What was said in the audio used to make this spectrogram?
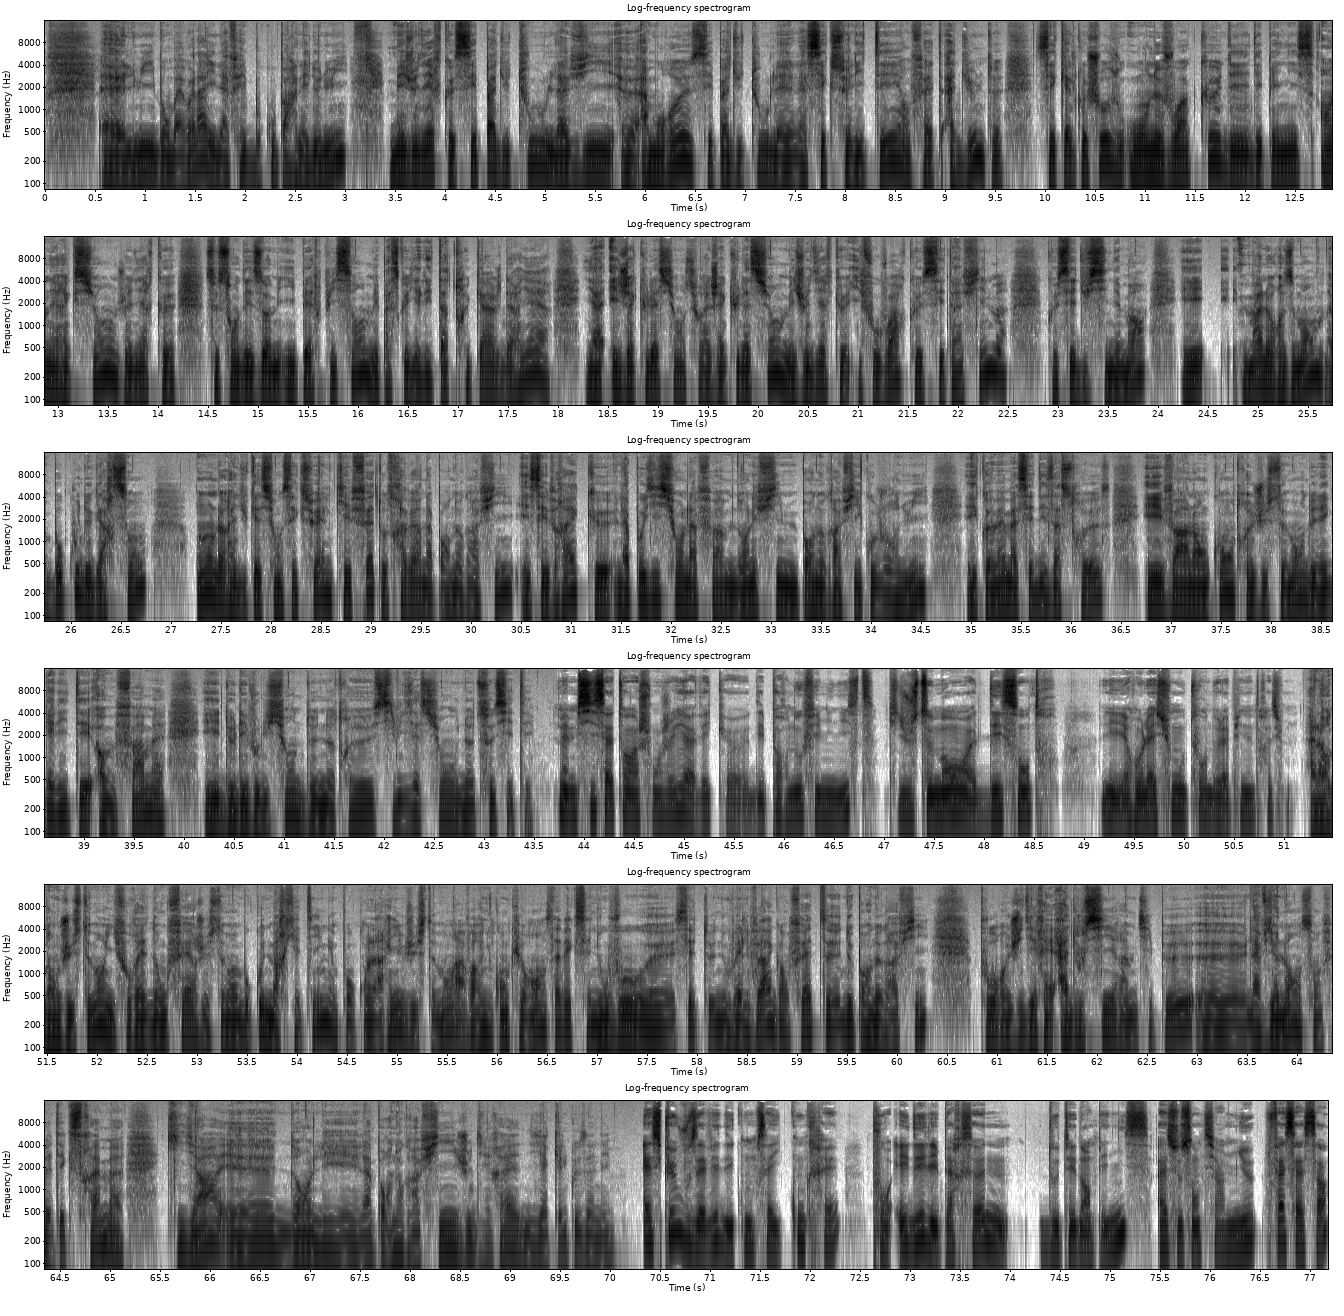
euh, lui, bon, ben voilà, il a fait beaucoup parler de lui. Mais je veux dire que c'est pas du tout la vie euh, amoureuse, c'est pas du tout la, sexualité, en fait, adulte. C'est quelque chose où on ne voit que des, des pénis en érection. Je veux dire que ce sont des hommes hyper puissant, mais parce qu'il y a des tas de trucages derrière. Il y a éjaculation sur éjaculation, mais je veux dire qu'il faut voir que c'est un film, que c'est du cinéma, et malheureusement, beaucoup de garçons ont leur éducation sexuelle qui est faite au travers de la pornographie. Et c'est vrai que la position de la femme dans les films pornographiques aujourd'hui est quand même assez désastreuse et va à l'encontre justement de l'égalité homme-femme et de l'évolution de notre civilisation ou de notre société même si ça tend à changer avec euh, des pornos féministes qui justement euh, décentrent les relations autour de la pénétration. Alors donc justement, il faudrait donc faire justement beaucoup de marketing pour qu'on arrive justement à avoir une concurrence avec ces nouveaux, euh, cette nouvelle vague en fait de pornographie pour, je dirais, adoucir un petit peu euh, la violence en fait extrême qu'il y a euh, dans les, la pornographie, je dirais, il y a quelques années. Est-ce que vous avez des conseils concrets pour aider les personnes dotées d'un pénis à se sentir mieux face à ça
